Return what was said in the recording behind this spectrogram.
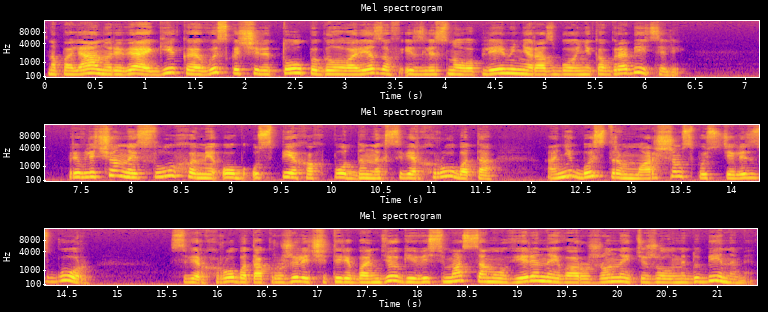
на поляну, ревя и гикая, выскочили толпы головорезов из лесного племени разбойников-грабителей. Привлеченные слухами об успехах подданных сверхробота, они быстрым маршем спустились с гор. Сверхробота окружили четыре бандюги, весьма самоуверенные и вооруженные тяжелыми дубинами.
